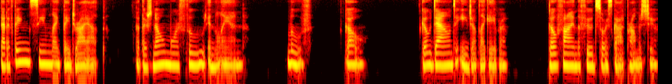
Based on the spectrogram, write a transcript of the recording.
that if things seem like they dry up, that there's no more food in the land, move, go, Go down to Egypt like Abram. Go find the food source God promised you.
